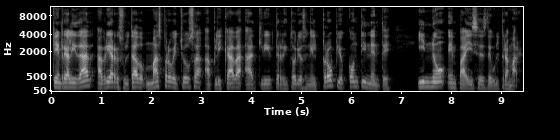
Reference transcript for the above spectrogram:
que en realidad habría resultado más provechosa aplicada a adquirir territorios en el propio continente y no en países de ultramar.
